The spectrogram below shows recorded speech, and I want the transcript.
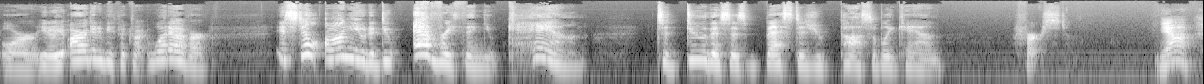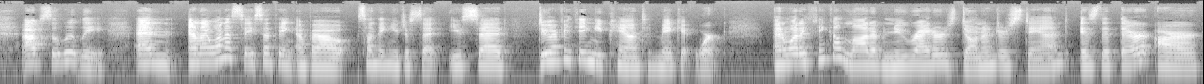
or you know you are going to be picked, right, whatever, it's still on you to do everything you can to do this as best as you possibly can first. Yeah, absolutely. And and I want to say something about something you just said. You said do everything you can to make it work. And what I think a lot of new writers don't understand is that there are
